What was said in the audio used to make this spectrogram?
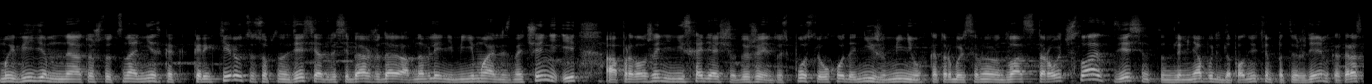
мы видим а, то, что цена несколько корректируется. Собственно, здесь я для себя ожидаю обновления минимальных значений и а, продолжения нисходящего движения. То есть после ухода ниже минимумов, которые были сформированы 22 числа, здесь это для меня будет дополнительным подтверждением как раз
